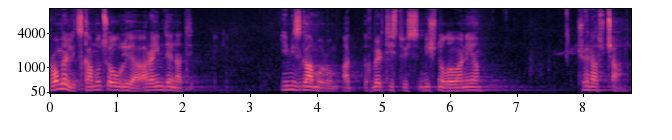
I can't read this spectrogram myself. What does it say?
რომელიც გამოწვეულია არა იმდენად იმის გამო რომ ღმერთისთვის მნიშვნელოვანია ჩვენ რას ვჭამთ.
